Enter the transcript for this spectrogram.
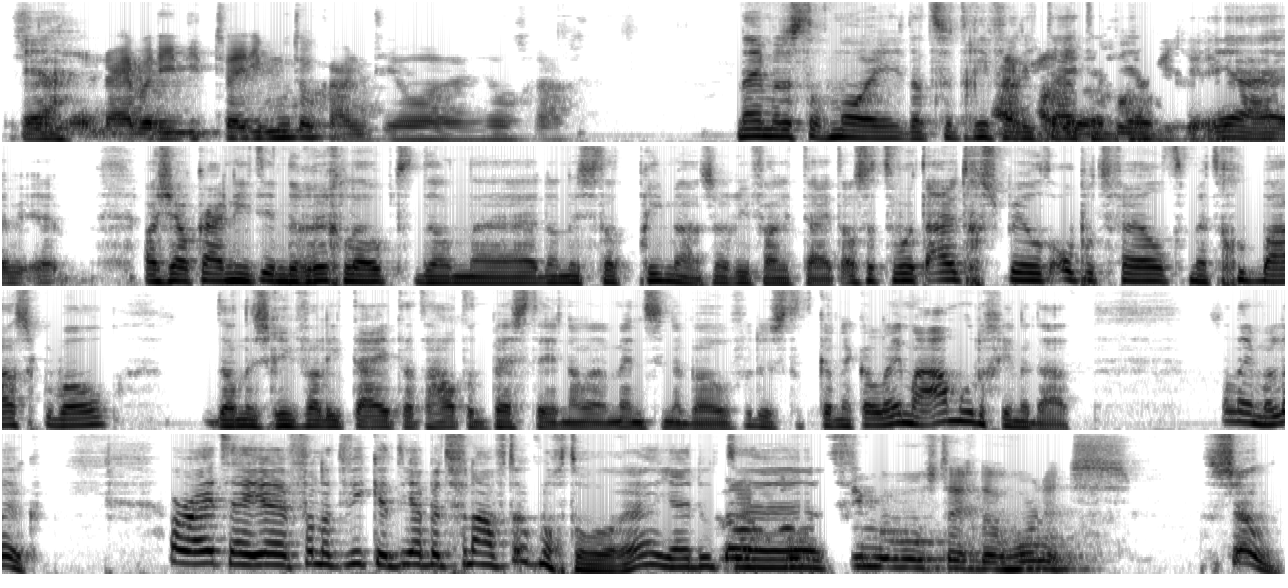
Dus, ja. nee, maar die, die twee die moeten elkaar niet heel, heel graag. Nee, maar dat is toch mooi, dat soort rivaliteit hebben. Ja, als je elkaar niet in de rug loopt, dan, dan is dat prima, zo'n rivaliteit. Als het wordt uitgespeeld op het veld met goed basketbal, dan is rivaliteit, dat haalt het beste in mensen naar boven. Dus dat kan ik alleen maar aanmoedigen, inderdaad. Dat is alleen maar leuk. Alright, hey, uh, van het weekend, jij bent vanavond ook nog te horen, hè? Jij doet... Uh, Timberwolves tegen de Hornets. Zo,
